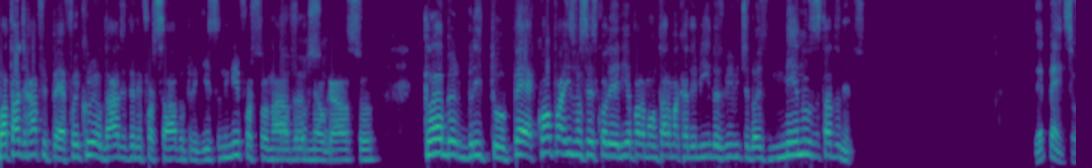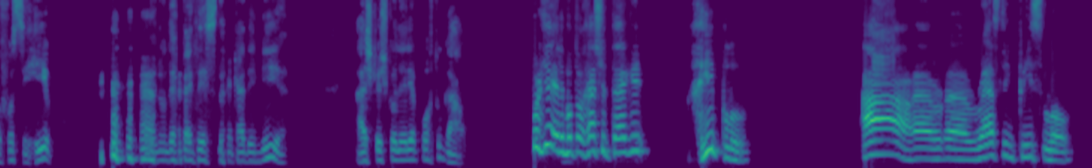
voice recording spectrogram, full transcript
Boa tarde, Rafa e Pé. Foi crueldade terem forçado preguiça. Ninguém forçou nada, forçou. Melgaço. Kleber Brito. Pé, qual país você escolheria para montar uma academia em 2022, menos Estados Unidos? Depende, se eu fosse rico e não dependesse da academia, acho que eu escolheria Portugal. Por que ele botou hashtag Riplo? Ah, é, é, rest in peace, low.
